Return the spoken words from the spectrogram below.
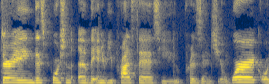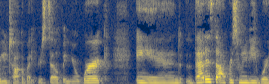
During this portion of the interview process, you present your work or you talk about yourself and your work. And that is the opportunity where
